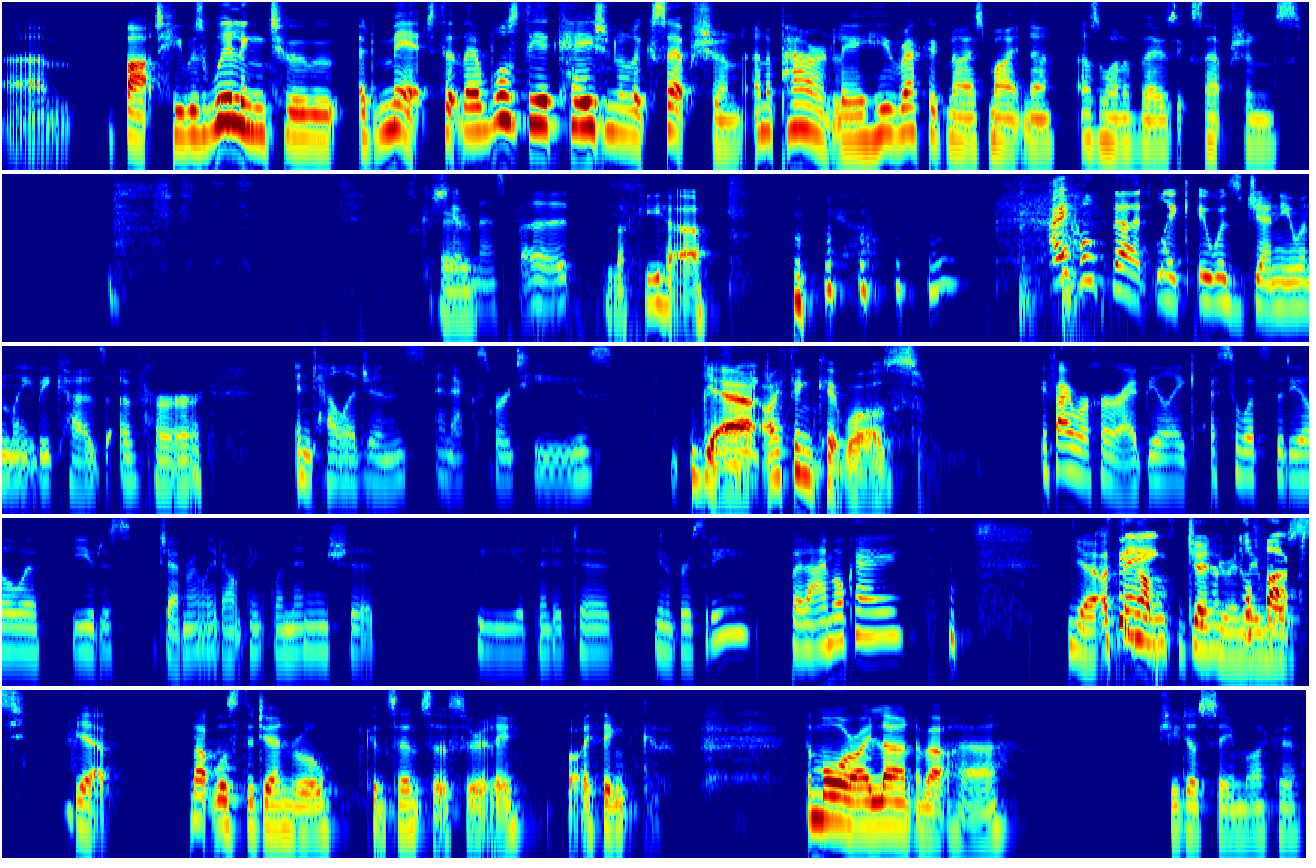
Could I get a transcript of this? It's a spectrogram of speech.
Um, but he was willing to admit that there was the occasional exception, and apparently he recognised Meitner as one of those exceptions. Because she had a nice butt. Lucky her. I hope that like it was genuinely because of her intelligence and expertise. yeah, like- I think it was. If I were her, I'd be like, so what's the deal with you just generally don't think women should be admitted to university? But I'm okay. Yeah, I think Thanks, that genuinely fucked. was. Yeah, that was the general consensus, really. But I think the more I learnt about her, she does seem like a,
